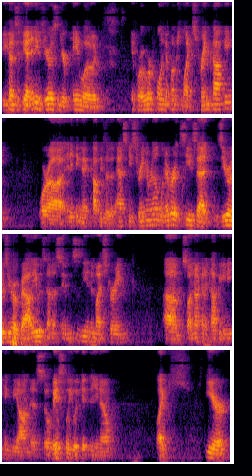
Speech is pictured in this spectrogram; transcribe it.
because if you had any zeros in your payload, if we're overflowing a function like string copy or uh, anything that copies an ASCII string around, whenever it sees that 00 value, it's going to assume this is the end of my string, um, so I'm not going to copy anything beyond this. So basically, you would get to, you know, like here,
